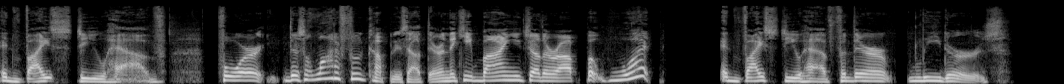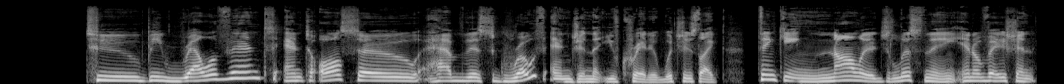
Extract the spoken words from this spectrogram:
advice do you have for there's a lot of food companies out there and they keep buying each other up. But what advice do you have for their leaders to be relevant and to also have this growth engine that you've created, which is like thinking, knowledge, listening, innovation,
